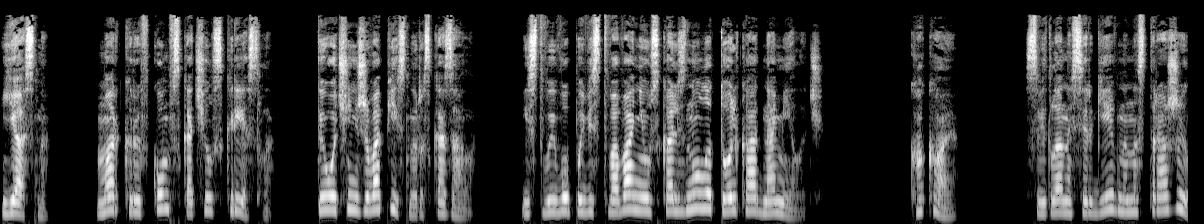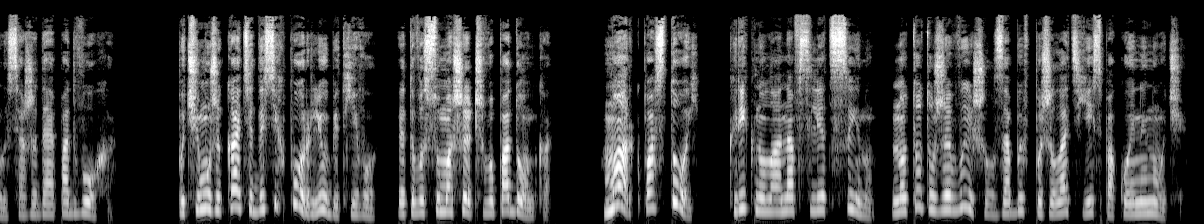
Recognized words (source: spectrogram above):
Ясно. Марк рывком вскочил с кресла. «Ты очень живописно рассказала. Из твоего повествования ускользнула только одна мелочь». «Какая?» Светлана Сергеевна насторожилась, ожидая подвоха. «Почему же Катя до сих пор любит его, этого сумасшедшего подонка?» «Марк, постой!» — крикнула она вслед сыну, но тот уже вышел, забыв пожелать ей спокойной ночи.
